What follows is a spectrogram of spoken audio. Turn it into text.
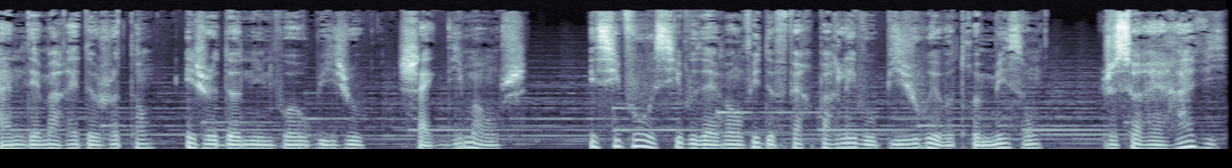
Anne Desmarais de Jotan et je donne une voix aux bijoux chaque dimanche. Et si vous aussi vous avez envie de faire parler vos bijoux et votre maison, je serai ravie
